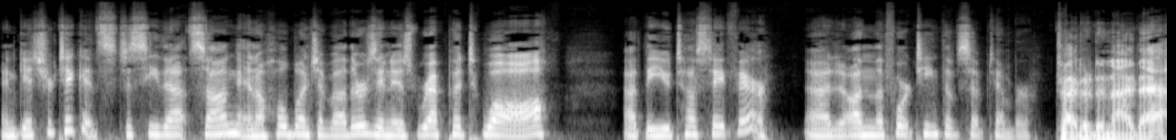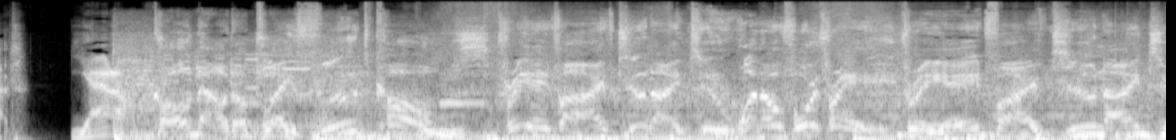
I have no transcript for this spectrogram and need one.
and get your tickets to see that song and a whole bunch of others in his repertoire at the Utah State Fair uh, on the 14th of September. Try to deny that. Yeah. Call now to play Flute Combs. 385 292 1043. 385 292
